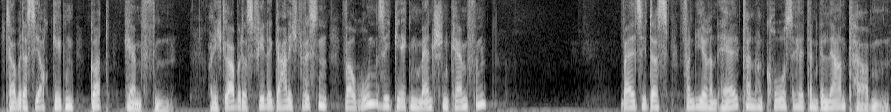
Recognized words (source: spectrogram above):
Ich glaube, dass sie auch gegen Gott kämpfen. Und ich glaube, dass viele gar nicht wissen, warum sie gegen Menschen kämpfen, weil sie das von ihren Eltern und Großeltern gelernt haben.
